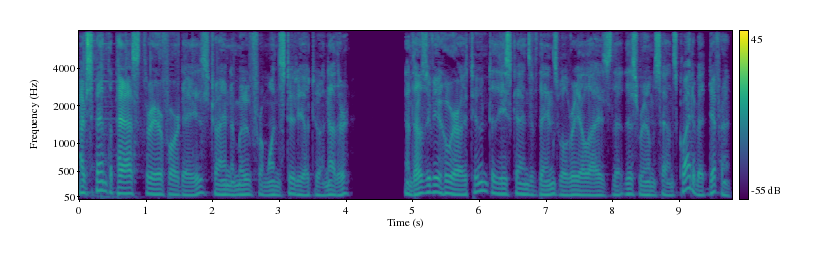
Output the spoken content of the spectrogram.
I've spent the past three or four days trying to move from one studio to another, and those of you who are attuned to these kinds of things will realize that this room sounds quite a bit different.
